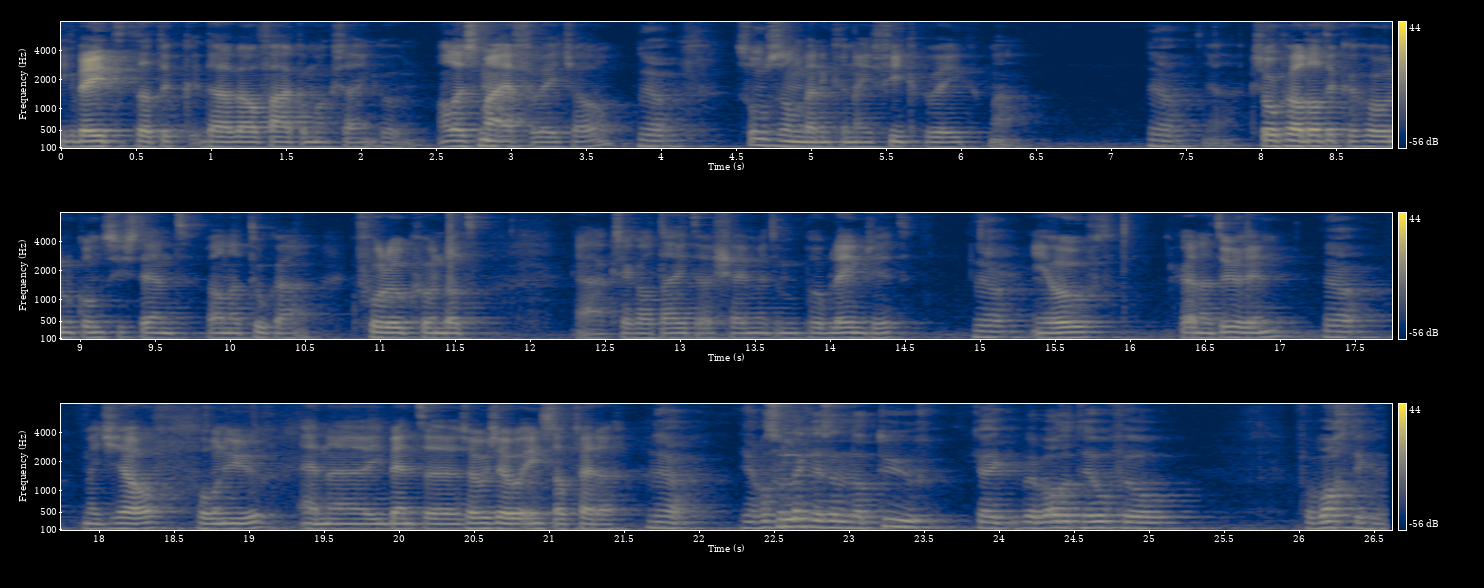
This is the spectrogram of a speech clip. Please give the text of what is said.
ik weet dat ik daar wel vaker mag zijn gewoon. Al is het maar even, weet je wel. Ja. Soms dan ben ik er ineens vier keer per week. Maar Ja. ja, ik zorg wel dat ik er gewoon consistent wel naartoe ga. Ik voel ook gewoon dat, ja, ik zeg altijd, als jij met een probleem zit Ja. in je hoofd, ga de natuur in. Ja. Met jezelf voor een uur. En eh, je bent eh, sowieso één stap verder. Ja. ja, wat zo lekker is aan de natuur. Kijk, we hebben altijd heel veel verwachtingen,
